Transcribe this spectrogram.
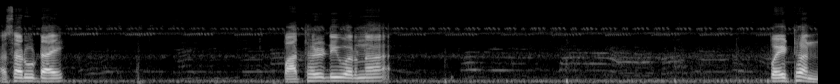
असा रूट आहे. पाथर्डीवरनं पैठण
